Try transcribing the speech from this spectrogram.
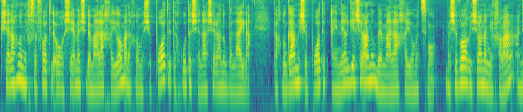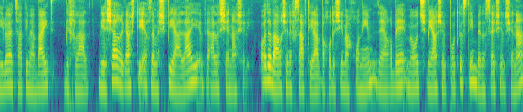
כשאנחנו נחשפות לאור השמש במהלך היום, אנחנו משפרות את איכות השינה שלנו בלילה. ואנחנו גם משפרות את האנרגיה שלנו במהלך היום עצמו. בשבוע הראשון למלחמה, אני לא יצאתי מהבית בכלל, וישר הרגשתי איך זה משפיע עליי ועל השינה שלי. עוד דבר שנחשפתי אליו בחודשים האחרונים, זה הרבה מאוד שמיעה של פודקאסטים בנושא של שינה.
